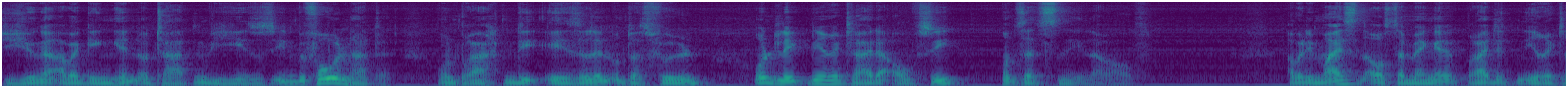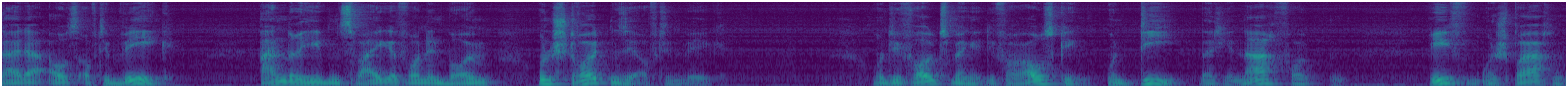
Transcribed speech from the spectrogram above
Die Jünger aber gingen hin und taten, wie Jesus ihnen befohlen hatte, und brachten die Eselin und das Füllen und legten ihre Kleider auf sie und setzten ihn darauf. Aber die meisten aus der Menge breiteten ihre Kleider aus auf dem Weg. Andere hieben Zweige von den Bäumen und streuten sie auf den Weg und die Volksmenge, die vorausging, und die, welche nachfolgten, riefen und sprachen,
